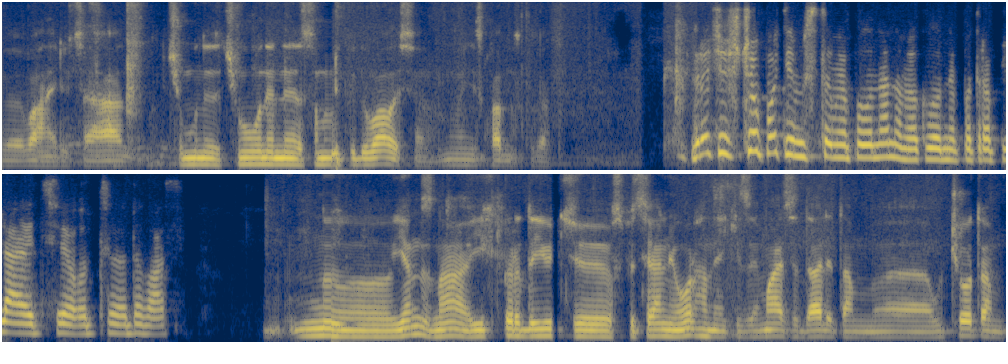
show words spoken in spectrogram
е, вагнерівця. А чому не чому вони не самоліквідувалися? Ну мені складно сказати. До речі, що потім з тими полоненими, коли вони потрапляють е, от до вас? Ну я не знаю. Їх передають е, в спеціальні органи, які займаються далі там е, учотом,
